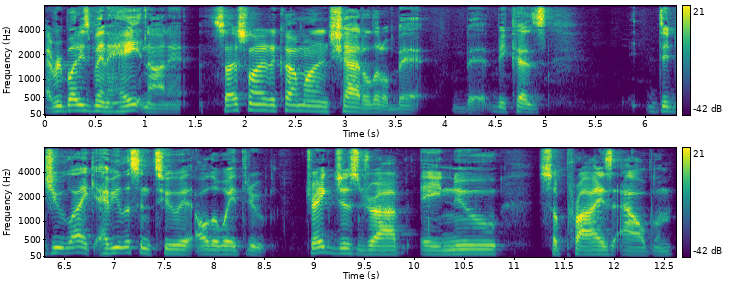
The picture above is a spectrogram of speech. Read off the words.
Everybody's been hating on it, so I just wanted to come on and chat a little bit, bit because. Did you like? Have you listened to it all the way through? Drake just dropped a new surprise album.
